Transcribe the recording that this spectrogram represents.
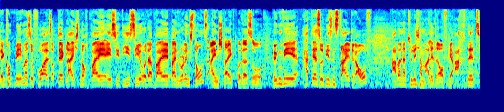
Der kommt mir immer so vor, als ob der gleich noch bei ACDC oder bei, bei den Rolling Stones einsteigt oder so. Irgendwie hat er so diesen Style drauf. Aber natürlich haben alle drauf geachtet.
